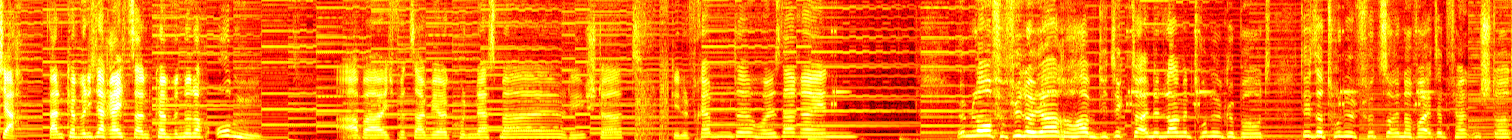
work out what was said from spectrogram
Tja, dann können wir nicht nach rechts, dann können wir nur nach oben. Aber ich würde sagen, wir erkunden erstmal die Stadt. Gehen in fremde Häuser rein. Im Laufe vieler Jahre haben die Dikter einen langen Tunnel gebaut. Dieser Tunnel führt zu einer weit entfernten Stadt.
